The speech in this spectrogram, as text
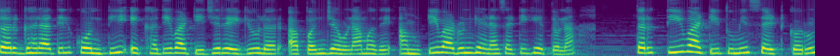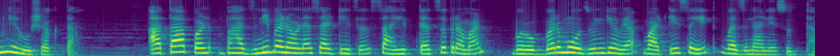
तर घरातील कोणतीही एखादी वाटी जी रेग्युलर आपण जेवणामध्ये आमटी वाढून घेण्यासाठी घेतो ना तर ती वाटी तुम्ही सेट करून घेऊ शकता. आता आपण भाजणी बनवण्यासाठीचं साहित्याचं प्रमाण बरोबर मोजून घेऊया वाटीसहित वजनाने सुद्धा.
